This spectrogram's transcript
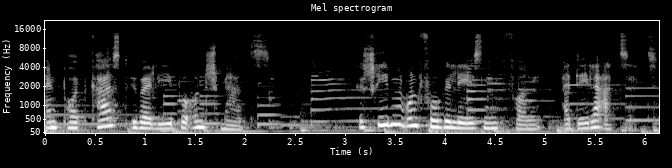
ein Podcast über Liebe und Schmerz. Geschrieben und vorgelesen von Adele Azet.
